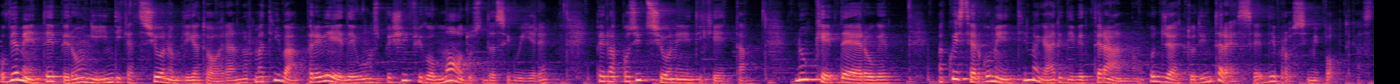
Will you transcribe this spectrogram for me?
Ovviamente per ogni indicazione obbligatoria la normativa prevede uno specifico modus da seguire per la posizione in etichetta, nonché deroghe, ma questi argomenti magari diventeranno oggetto di interesse dei prossimi podcast.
